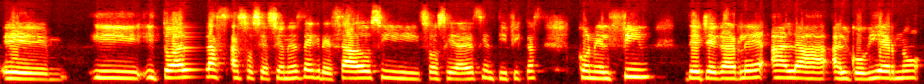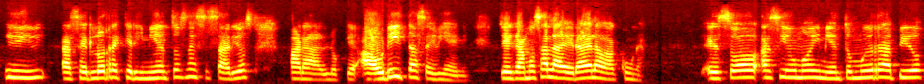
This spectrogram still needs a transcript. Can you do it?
Eh, y, y, todas las asociaciones de egresados y sociedades científicas con el fin de llegarle al gobierno y hacer los requerimientos necesarios para lo que ahorita se viene. Llegamos a la era de la vacuna. Eso ha sido un movimiento muy rápido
